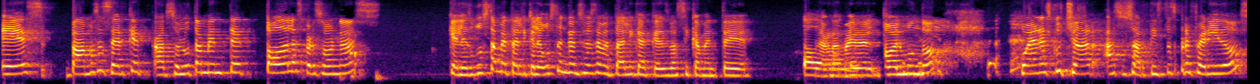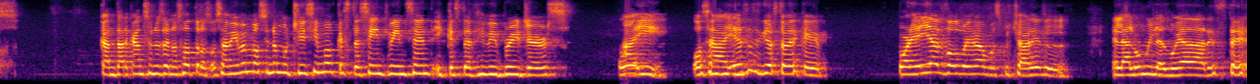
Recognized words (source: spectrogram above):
es, vamos a hacer que absolutamente todas las personas que les gusta Metallica, que le gustan canciones de Metallica, que es básicamente Todo la el gran mundo. mayoría todo el mundo, puedan escuchar a sus artistas preferidos cantar canciones de nosotros. O sea, a mí me emociona muchísimo que esté Saint Vincent y que esté Phoebe Bridgers ahí. O sea, ahí ese sitio estoy de que por ellas dos voy a escuchar el, el álbum y les voy a dar este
